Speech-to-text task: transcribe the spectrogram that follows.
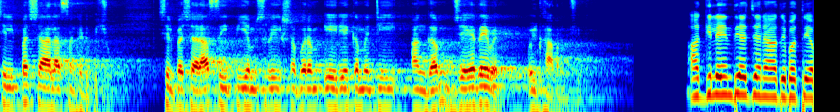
ശില്പശാല സംഘടിപ്പിച്ചു. ശില്പശാല C P M Sreekrishnapuram area committee അംഗം ജയദേവൻ ഉദ്ഘാടനം ചെയ്തു. അഖിലേന്ത്യാ ജനാധിപത്യ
